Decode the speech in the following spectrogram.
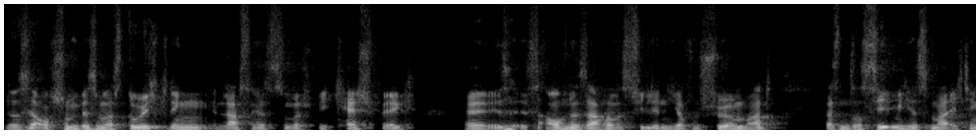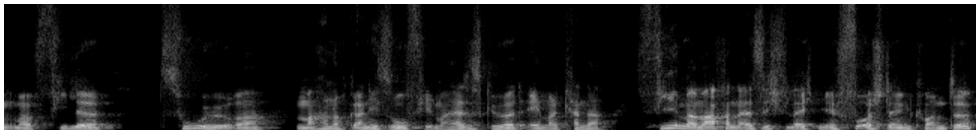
du hast ja auch schon ein bisschen was durchklingen lassen. Jetzt zum Beispiel Cashback äh, ist, ist auch eine Sache, was viele nicht auf dem Schirm hat. Das interessiert mich jetzt mal. Ich denke mal, viele Zuhörer machen noch gar nicht so viel. Man hat es gehört, ey, man kann da viel mehr machen, als ich vielleicht mir vorstellen konnte.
